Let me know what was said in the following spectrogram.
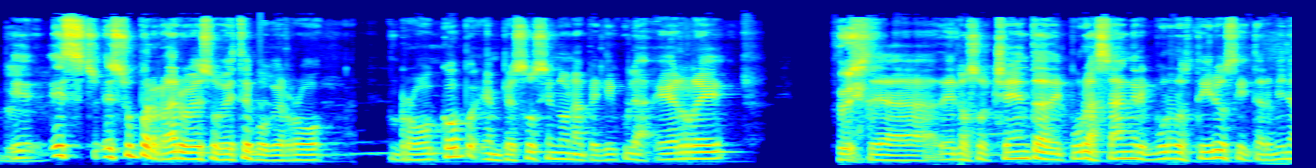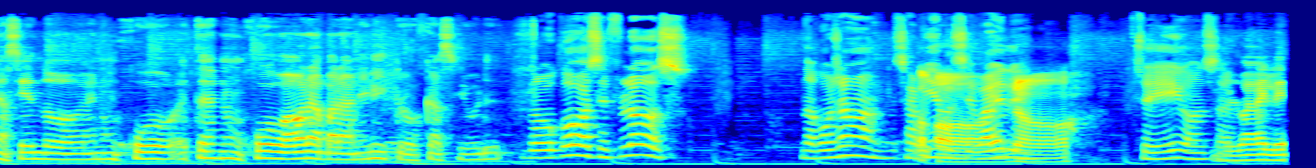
del- Eh, Es es súper raro eso, ¿viste? Porque Ro- Robocop empezó siendo una película R, Sí. o sea, de los 80, de pura sangre, puros tiros, y termina siendo en un juego, está en un juego ahora para nenitos casi, boludo. Robocop hace floss. No, ¿cómo se llama? Esa mierda, ese Oh, baile. no. Sí, El Gonzalo. baile.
